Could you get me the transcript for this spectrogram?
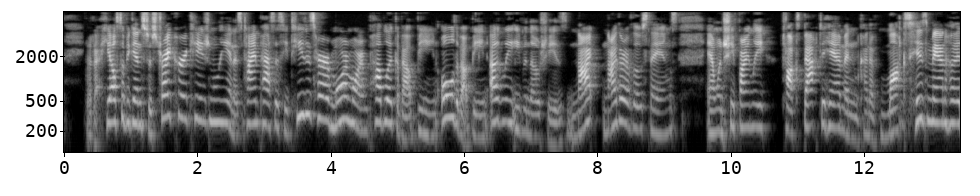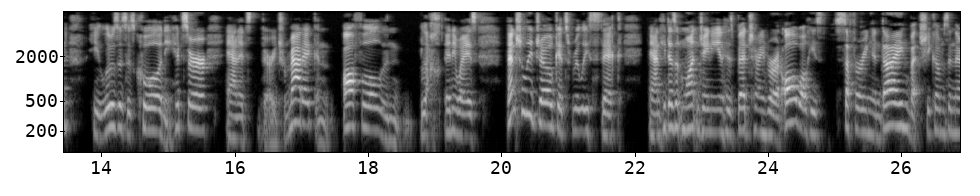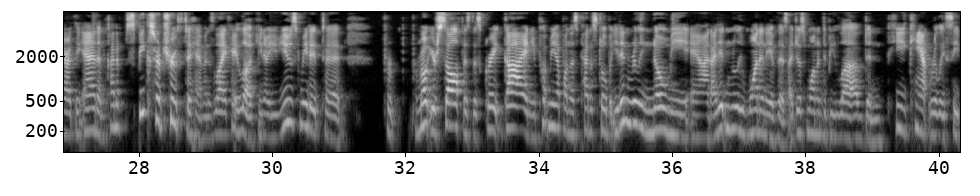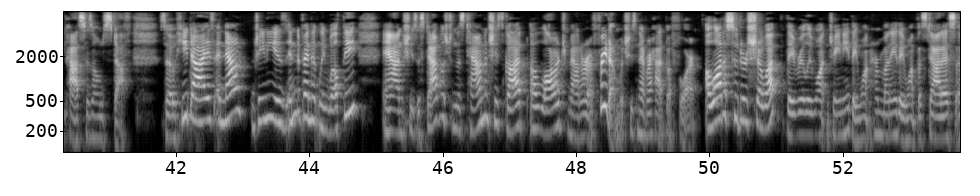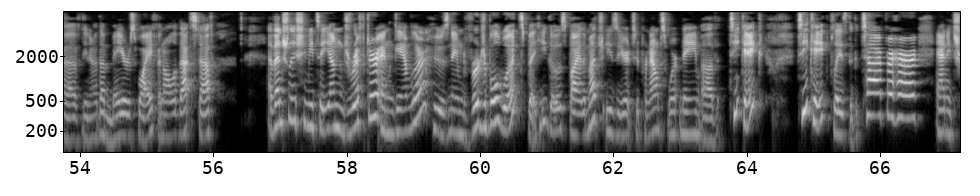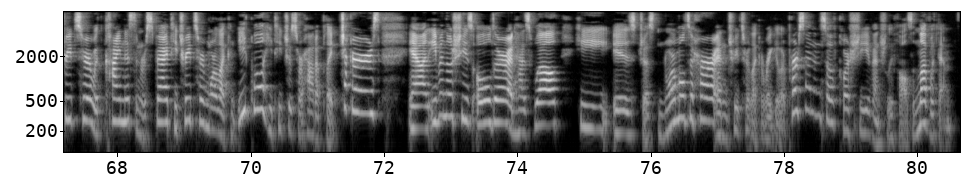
he also begins to strike her occasionally, and as time passes, he teases her more and more in public about being old, about being ugly, even though she's not neither of those things. And when she finally talks back to him and kind of mocks his manhood, he loses his cool and he hits her, and it's very traumatic and awful and blech. Anyways, eventually Joe gets really sick and he doesn't want Janie in his bedchamber at all while he's suffering and dying, but she comes in there at the end and kind of speaks her truth to him and is like, hey, look, you know, you used me to, to pr- promote yourself as this great guy and you put me up on this pedestal, but you didn't really know me and I didn't really want any of this. I just wanted to be loved and he can't really see past his own stuff. So he dies and now Janie is independently wealthy and she's established in this town and she's got a large matter of freedom, which she's never had before. A lot of suitors show up. They really want Janie. They want her money. They want the status of, you know, the mayor's wife and all of that stuff. Eventually, she meets a young drifter and gambler who's named Virgil Woods, but he goes by the much easier to pronounce name of Tea Cake. Tea Cake plays the guitar for her, and he treats her with kindness and respect. He treats her more like an equal. He teaches her how to play checkers. And even though she's older and has wealth, he is just normal to her and treats her like a regular person. And so, of course, she eventually falls in love with him.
